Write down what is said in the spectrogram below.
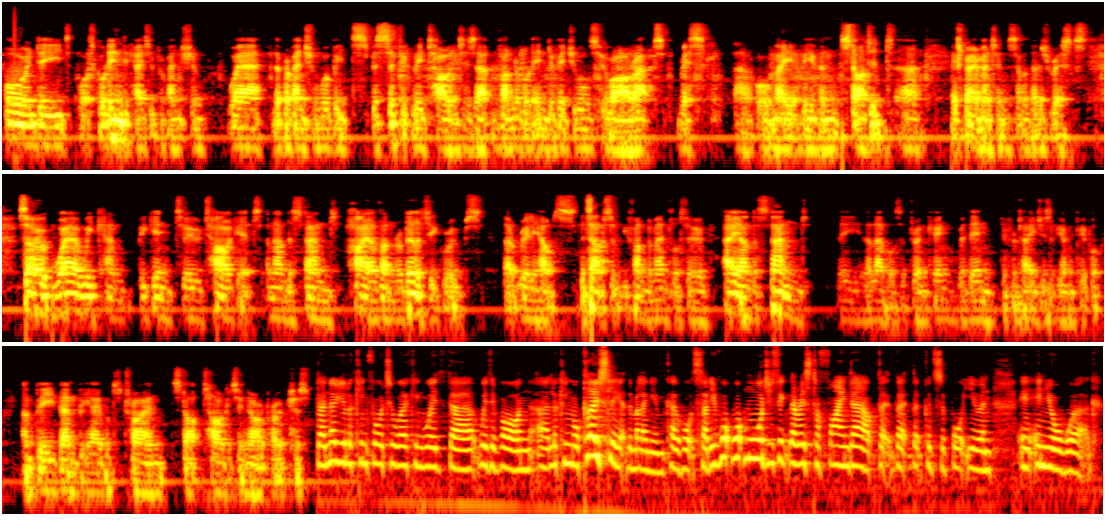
or indeed what's called indicated prevention, where the prevention will be specifically targeted at vulnerable individuals who are at risk uh, or may have even started uh, experimenting with some of those risks. So, where we can begin to target and understand higher vulnerability groups, that really helps. It's absolutely fundamental to A, understand the, the levels of drinking within different ages of young people, and B, then be able to try and start targeting our approaches. I know you're looking forward to working with uh, with Yvonne, uh, looking more closely at the Millennium Cohort Study. What what more do you think there is to find out that, that, that could support you in, in, in your work?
